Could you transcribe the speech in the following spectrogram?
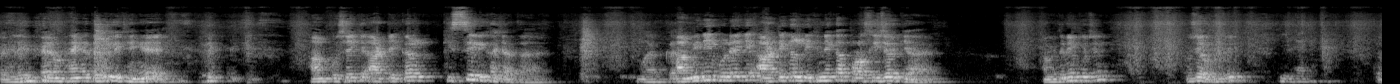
पहले पेन उठाएँगे तभी लिखेंगे। हम पूछे कि आर्टिकल किससे लिखा जाता है? मार्कर हम ही नहीं बोले कि आर्टिकल लिखने का प्रोसीजर क्या है। हम तो नहीं पूछे। पूछे हो पूछे तो,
